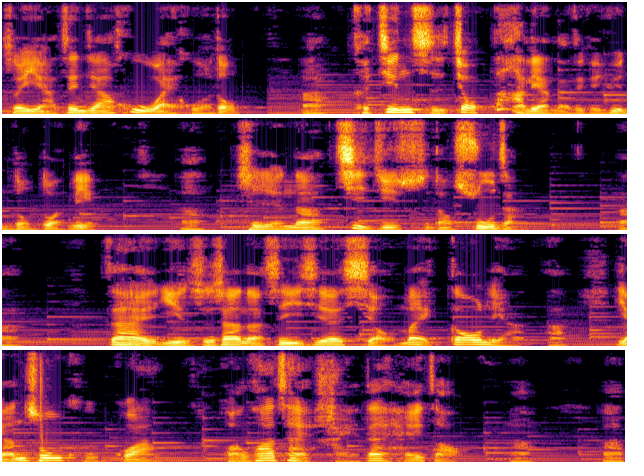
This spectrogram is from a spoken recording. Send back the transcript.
所以啊，增加户外活动啊，可坚持较大量的这个运动锻炼啊，使人呢气机得到舒展啊。在饮食上呢，是一些小麦、高粱啊、洋葱、苦瓜、黄花菜、海带、海藻。啊，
